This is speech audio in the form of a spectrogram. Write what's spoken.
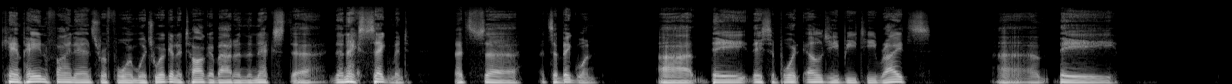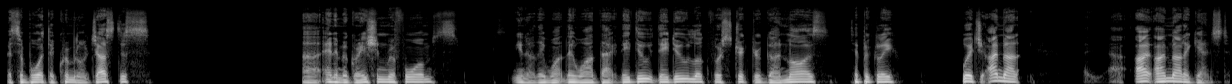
campaign finance reform, which we're going to talk about in the next uh, the next segment. That's uh, that's a big one. Uh, they they support LGBT rights. Uh, they support the criminal justice uh, and immigration reforms. You know they want they want that. They do they do look for stricter gun laws typically, which I'm not. I, I'm not against.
